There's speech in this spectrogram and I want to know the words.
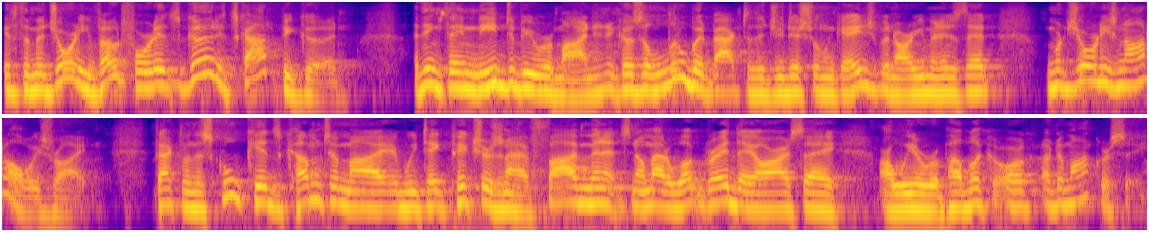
if the majority vote for it, it's good. It's got to be good. I think they need to be reminded. It goes a little bit back to the judicial engagement argument is that the majority is not always right. In fact, when the school kids come to my, we take pictures and I have five minutes, no matter what grade they are, I say, are we a republic or a democracy?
